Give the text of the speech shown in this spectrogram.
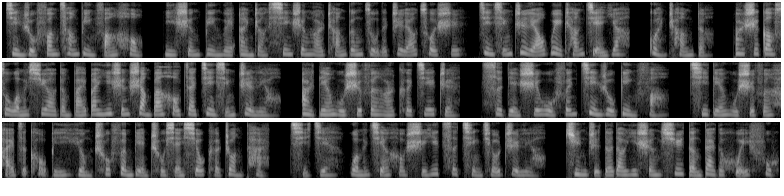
进入方舱病房后，医生并未按照新生儿肠梗阻的治疗措施进行治疗胃肠减压、灌肠等，而是告诉我们需要等白班医生上班后再进行治疗。二点五十分儿科接诊，四点十五分进入病房，七点五十分孩子口鼻涌出粪便，出现休克状态。期间我们前后十一次请求治疗，均只得到医生需等待的回复，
